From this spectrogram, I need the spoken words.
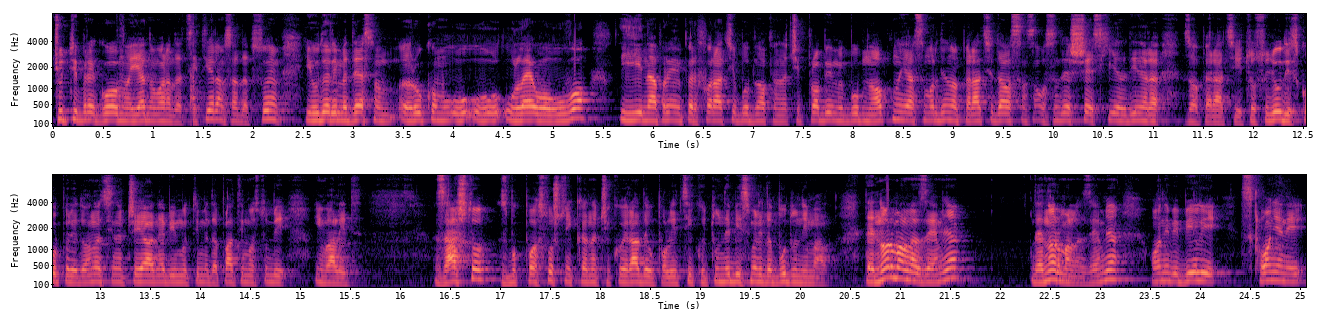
čuti bre govno, jedno moram da citiram, sad da psujem, i udari me desnom rukom u, u, u levo uvo i napravi mi perforaciju bubne opne, znači probio mi bubnu opnu, ja sam ordinao operaciju, dao sam 86.000 dinara za operaciju. I to su ljudi skupili donaci, znači ja ne bi imao time da platim, ostao bi invalid. Zašto? Zbog poslušnika znači, koji rade u policiji, koji tu ne bi smeli da budu ni malo. Da je normalna zemlja, da je normalna zemlja, oni bi bili sklonjeni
